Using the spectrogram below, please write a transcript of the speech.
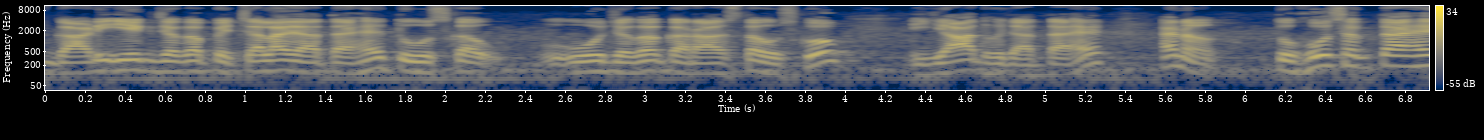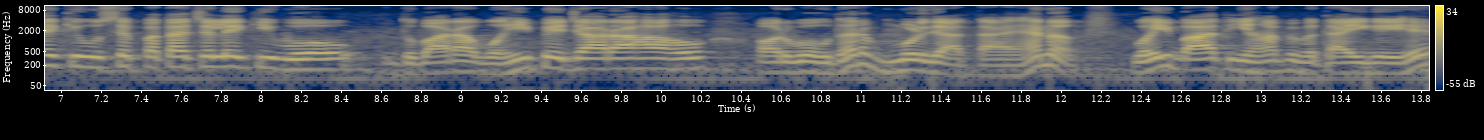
गाड़ी एक जगह पे चला जाता है तो उसका वो जगह का रास्ता उसको याद हो जाता है है ना? तो हो सकता है कि उसे पता चले कि वो दोबारा वहीं पे जा रहा हो और वो उधर मुड़ जाता है है ना? वही बात यहाँ पे बताई गई है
